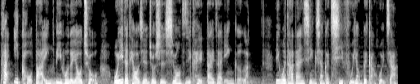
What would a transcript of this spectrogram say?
他一口答应离婚的要求，唯一的条件就是希望自己可以待在英格兰，因为他担心像个弃妇一样被赶回家，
